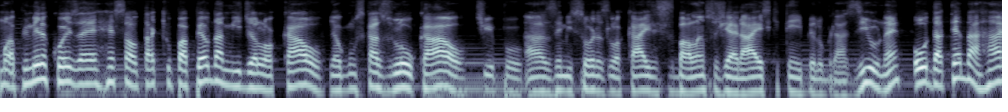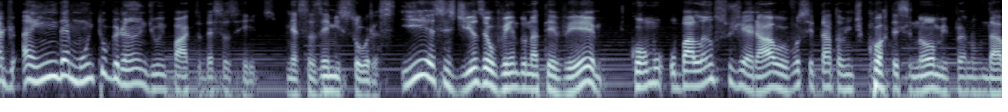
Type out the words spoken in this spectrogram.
Uma, a primeira coisa é ressaltar que o papel da mídia local, em alguns casos local, tipo as emissoras locais, esses balanços gerais que tem aí pelo Brasil, né? Ou até da rádio, ainda é muito grande o impacto dessas redes, dessas emissoras. E esses dias eu vendo na TV como o balanço geral, eu vou citar, então a gente corta esse nome para não dar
